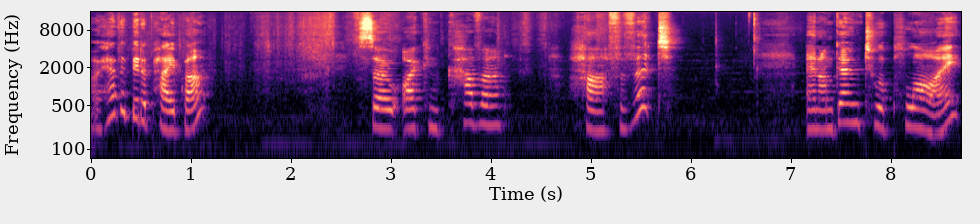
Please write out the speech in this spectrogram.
I have a bit of paper, so I can cover half of it, and I'm going to apply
